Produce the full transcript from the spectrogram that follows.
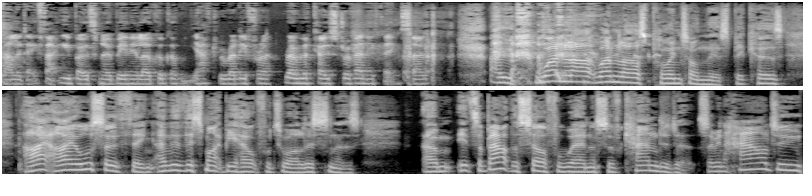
validate that. You both know being in local government, you have to be ready for a roller coaster of anything. So, one last one last point on this because I I also think, and this might be helpful to our listeners. Um, it's about the self awareness of candidates. I mean, how do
